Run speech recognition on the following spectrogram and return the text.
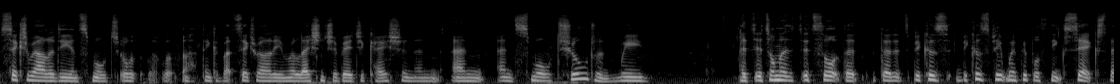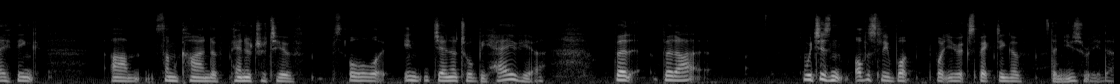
sexuality and small or uh, uh, think about sexuality and relationship education and, and, and small children. We it's it's almost it's thought that, that it's because because when people think sex they think um, some kind of penetrative or in genital behavior. But but I, which isn't obviously what, what you're expecting of the newsreader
